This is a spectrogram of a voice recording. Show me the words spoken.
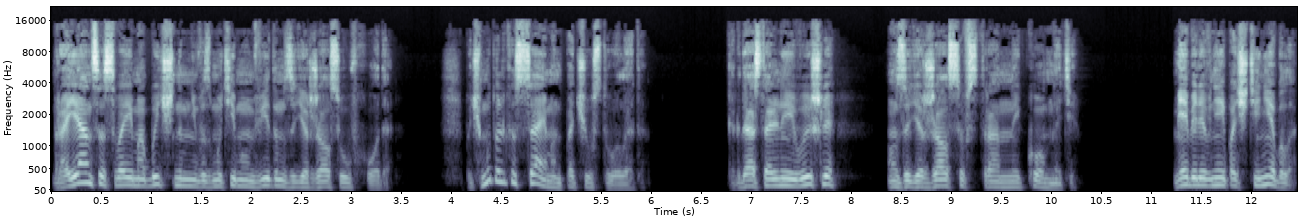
Брайан со своим обычным невозмутимым видом задержался у входа. Почему только Саймон почувствовал это? Когда остальные вышли, он задержался в странной комнате. Мебели в ней почти не было,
